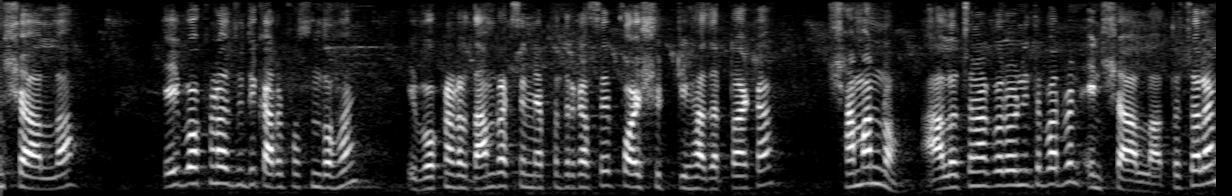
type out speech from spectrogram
ইনশাআল্লাহ, এই বকনাটা যদি কারোর পছন্দ হয়, এই বকনাটার দাম রাখছি আমি আপনাদের কাছে পঁয়ষট্টি হাজার টাকা। সামান্য আলোচনা করেও নিতে পারবেন ইনশাআল্লাহ। তো চলেন,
